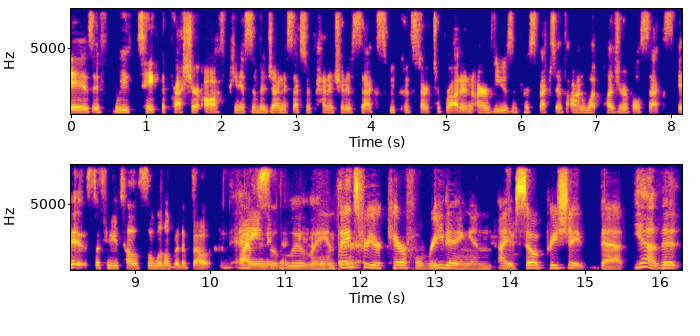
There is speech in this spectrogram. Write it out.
is if we take the pressure off penis and vagina sex or penetrative sex, we could start to broaden our views and perspective on what pleasurable sex is. So, can you tell us a little bit about Absolutely. And thanks for your careful reading. And I so appreciate that. Yeah, that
